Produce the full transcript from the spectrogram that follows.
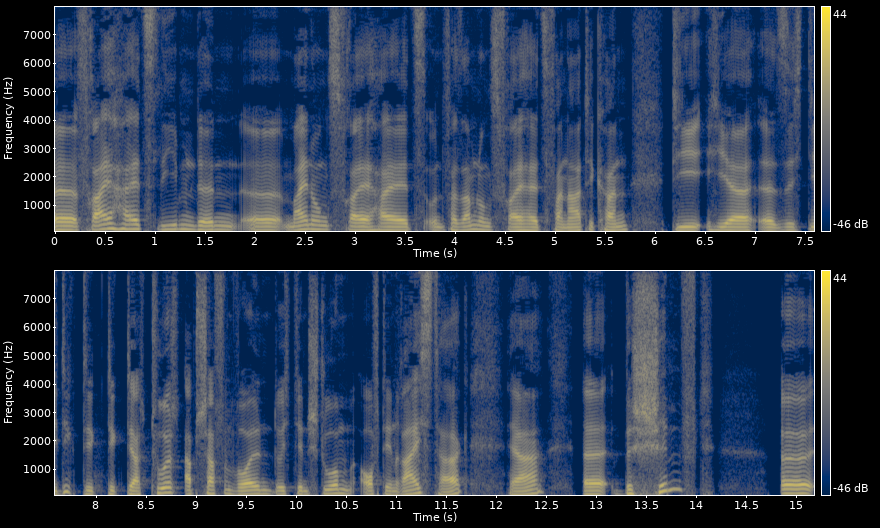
äh, freiheitsliebenden äh, Meinungsfreiheits- und Versammlungsfreiheitsfanatikern, die hier äh, sich die Dik Dik Diktatur abschaffen wollen durch den Sturm auf den Reichstag, ja, äh, beschimpft äh,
